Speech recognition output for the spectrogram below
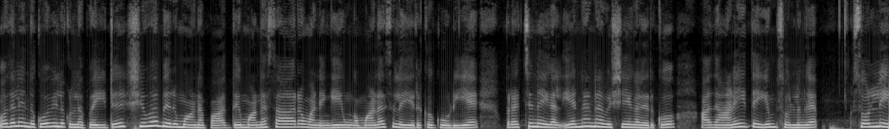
முதல்ல இந்த கோவிலுக்குள்ளே போயிட்டு சிவபெருமானை பார்த்து மனசார வணங்கி உங்கள் மனசில் இருக்கக்கூடிய பிரச்சனைகள் என்னென்ன விஷயங்கள் இருக்கோ அது அனைத்தையும் சொல்லுங்கள் சொல்லி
